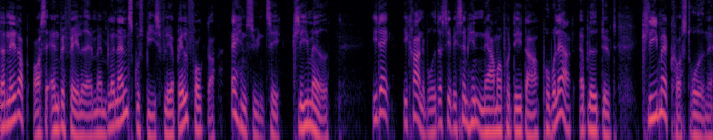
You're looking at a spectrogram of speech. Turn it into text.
der netop også anbefalede, at man blandt andet skulle spise flere bælfrugter af hensyn til klimaet. I dag i Kranjebrud, der ser vi simpelthen nærmere på det, der populært er blevet døbt klimakostrådene.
